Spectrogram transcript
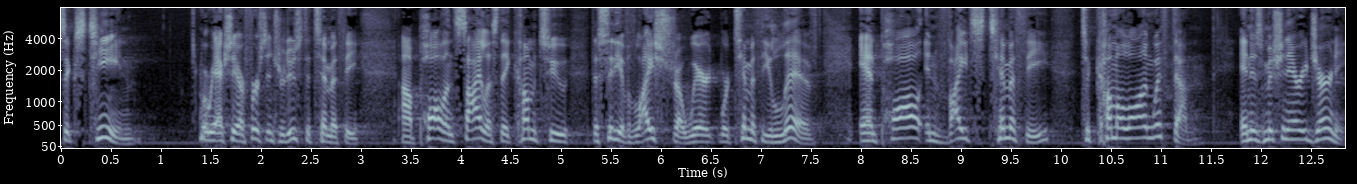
16, where we actually are first introduced to Timothy, uh, Paul and Silas, they come to the city of Lystra where, where Timothy lived. And Paul invites Timothy to come along with them in his missionary journey.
